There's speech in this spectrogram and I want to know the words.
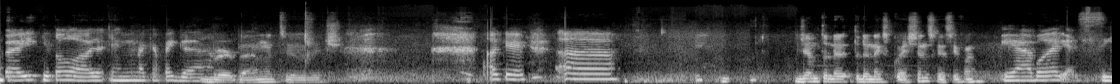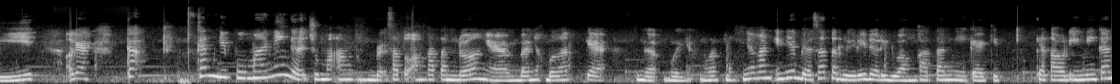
baik gitu loh yang mereka pegang. Ber banget tuh Oke, eh, jump to the, to the next questions gak sih Van? ya boleh gak sih? Oke, kak, kan di Puma nih nggak cuma ang- satu angkatan doang ya, banyak banget kayak nggak banyak banget. Maksudnya kan ini biasa terdiri dari dua angkatan nih, kayak kita, kayak tahun ini kan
